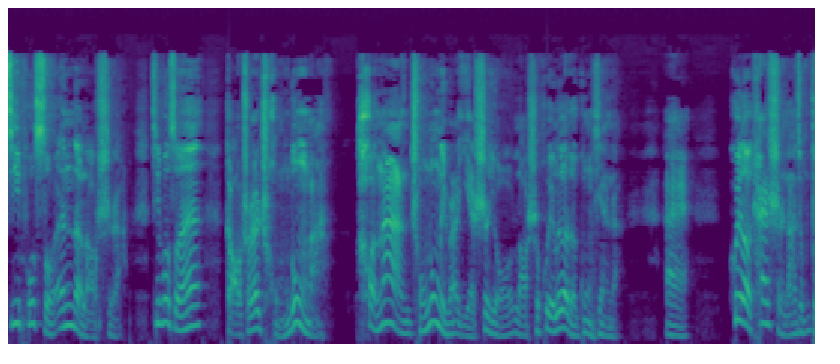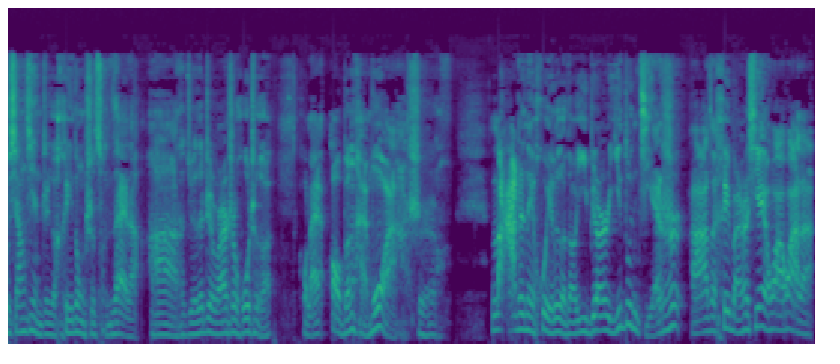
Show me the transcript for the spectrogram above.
基普索恩的老师啊。基普索恩搞出来虫洞嘛，后那虫洞里边也是有老师惠勒的贡献的。哎。惠勒开始呢就不相信这个黑洞是存在的啊，他觉得这玩意儿是胡扯。后来奥本海默啊是拉着那惠勒到一边一顿解释啊，在黑板上写写画画的。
